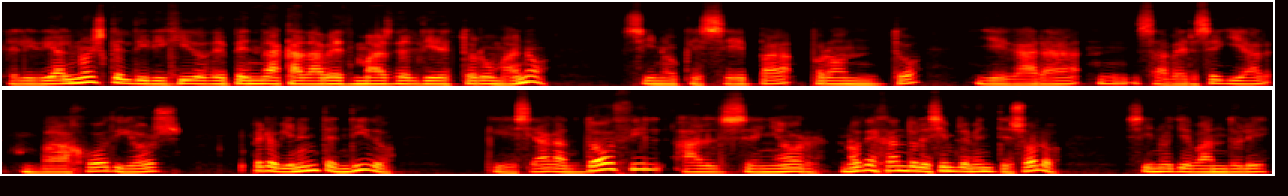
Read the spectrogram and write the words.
el ideal no es que el dirigido dependa cada vez más del director humano, sino que sepa pronto llegar a saberse guiar bajo Dios pero bien entendido, que se haga dócil al Señor, no dejándole simplemente solo, sino llevándole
